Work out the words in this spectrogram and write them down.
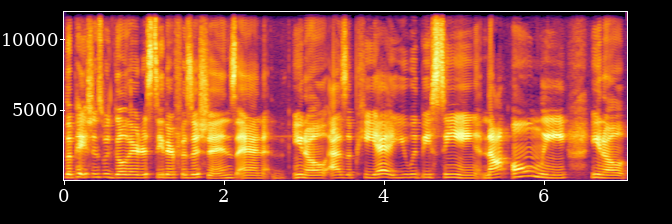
the patients would go there to see their physicians and, you know, as a PA, you would be seeing not only, you know,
